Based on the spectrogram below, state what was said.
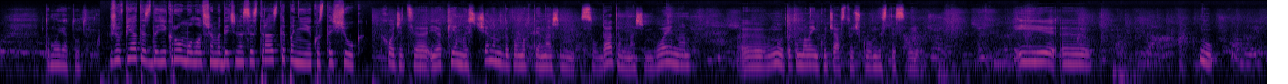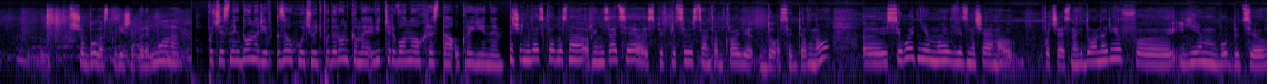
тому я тут. Вже вп'яте здає кров молодша медична сестра Степанія Костащук. Хочеться якимось чином допомогти нашим солдатам, нашим воїнам, е, ну, таку маленьку часточку внести свою. І е, ну, щоб була скоріше перемога. Почесних донорів заохочують подарунками від Червоного Хреста України. Чернівецька обласна організація співпрацює з центром крові досить давно. Е, Сьогодні ми відзначаємо почесних донорів. Е, Їм будуть е,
